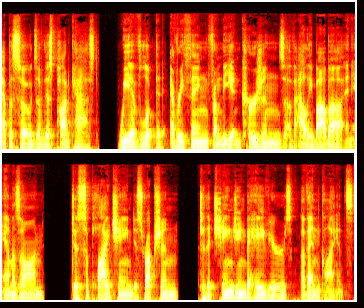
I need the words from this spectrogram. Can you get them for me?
episodes of this podcast, we have looked at everything from the incursions of Alibaba and Amazon to supply chain disruption to the changing behaviors of end clients.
